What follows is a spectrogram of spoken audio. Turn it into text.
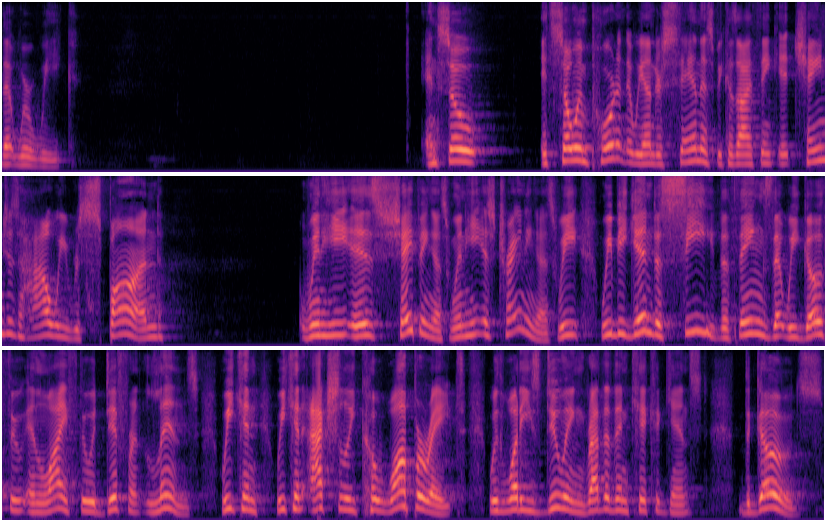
that we're weak. And so it's so important that we understand this because I think it changes how we respond when He is shaping us, when He is training us. We, we begin to see the things that we go through in life through a different lens. We can, we can actually cooperate with what He's doing rather than kick against the goads.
